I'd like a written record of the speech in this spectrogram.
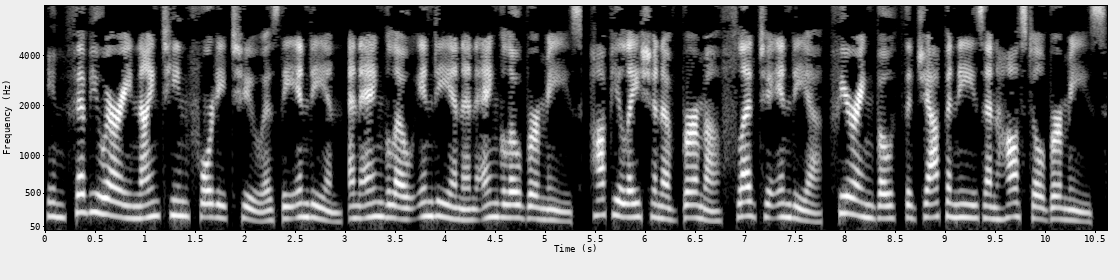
in February 1942 as the Indian and Anglo-Indian and Anglo-Burmese population of Burma fled to India, fearing both the Japanese and hostile Burmese.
